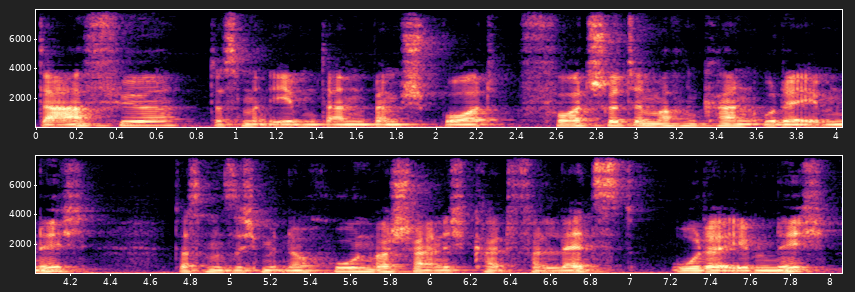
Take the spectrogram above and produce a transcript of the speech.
dafür, dass man eben dann beim Sport Fortschritte machen kann oder eben nicht, dass man sich mit einer hohen Wahrscheinlichkeit verletzt oder eben nicht.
